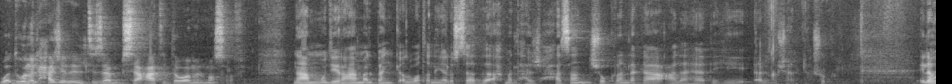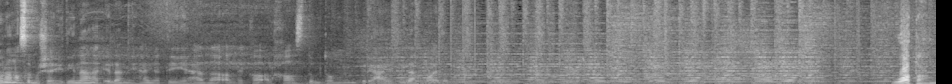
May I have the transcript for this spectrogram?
ودون الحاجة للالتزام بساعات الدوام المصرفي. نعم مدير عام البنك الوطني الأستاذ أحمد الحاج حسن شكرا لك على هذه المشاركة. شكرا. إلى هنا نصل مشاهدينا إلى نهاية هذا اللقاء الخاص. دمتم برعاية الله وإلى وطن.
